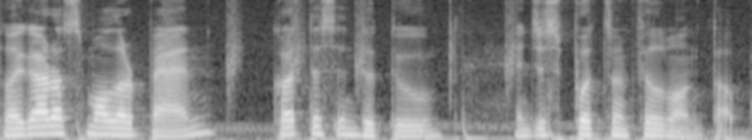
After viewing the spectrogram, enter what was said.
So I got a smaller pan, cut this into two, and just put some film on top.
